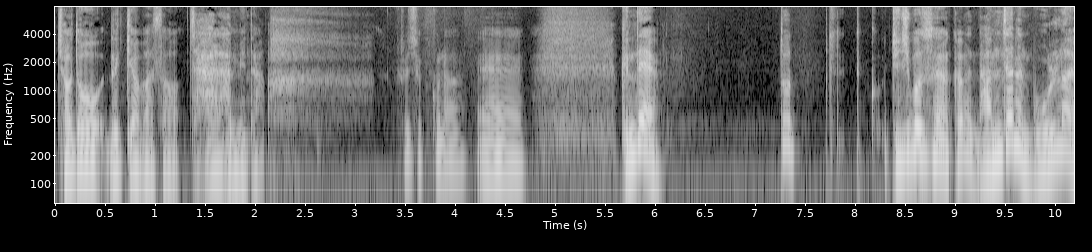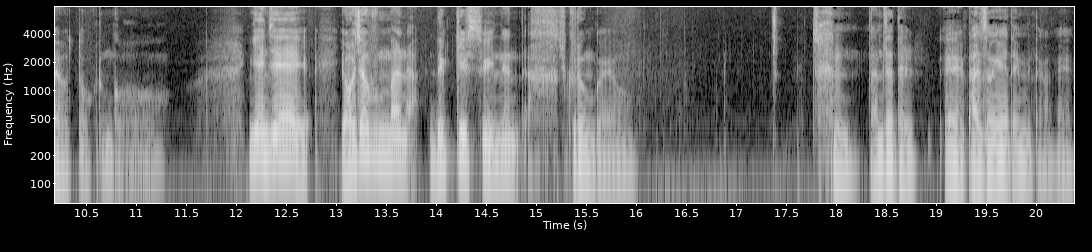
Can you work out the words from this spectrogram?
저도 느껴봐서 잘 압니다. 아, 그러셨구나. 예. 근데 또 뒤집어서 생각하면 남자는 몰라요. 또 그런 거. 이게 이제 여자분만 느낄 수 있는 아주 그런 거예요. 참 남자들 예, 반성해야 됩니다. 예.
